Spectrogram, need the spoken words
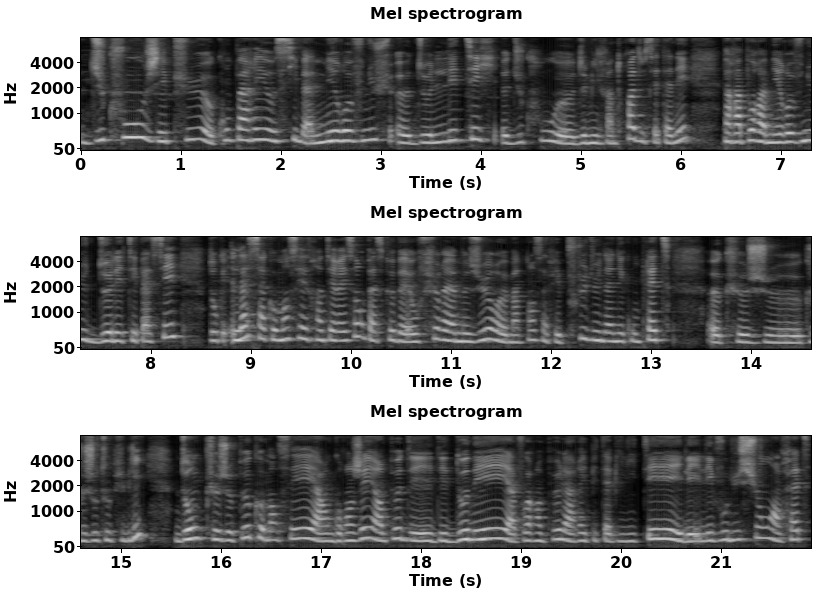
Du coup, j'ai pu euh, comparer aussi bah, mes revenus euh, de l'été euh, du coup 2023 de cette année par rapport à mes revenus de l'été passé. Donc là, ça commence à être intéressant parce que bah, au fur et à mesure, maintenant, ça fait plus d'une année complète que je que j'auto-publie, donc je peux commencer à engranger un peu des, données, à voir un peu la répétabilité et l'évolution en fait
